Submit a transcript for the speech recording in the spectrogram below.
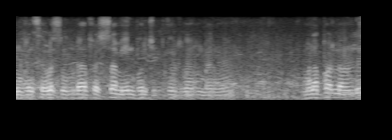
ஃப்ரெண்ட்ஸ் எவ்வளோ சூடாக ஃப்ரெஷ்ஷாக மீன் பொரிச்சு கொடுத்துட்ருக்காங்க பாருங்கள் மணப்பாடில் வந்து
